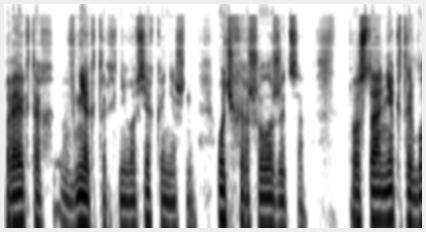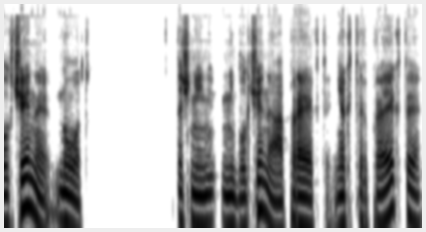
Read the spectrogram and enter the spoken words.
проектах, в некоторых, не во всех, конечно, очень хорошо ложится. Просто некоторые блокчейны, ну вот, точнее, не блокчейны, а проекты. Некоторые проекты,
